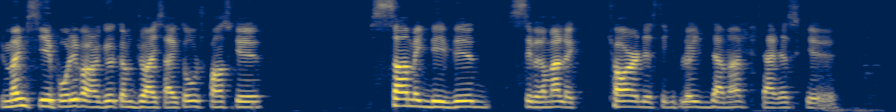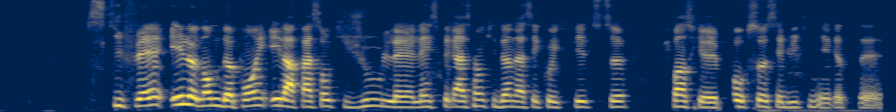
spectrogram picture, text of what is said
Puis même s'il est épaulé par un gars comme Dry je pense que sans McDavid, c'est vraiment le cœur de cette équipe-là, évidemment. Puis ça reste que ce qu'il fait et le nombre de points et la façon qu'il joue, l'inspiration qu'il donne à ses coéquipiers, tout ça. Je pense que pour ça, c'est lui qui euh,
